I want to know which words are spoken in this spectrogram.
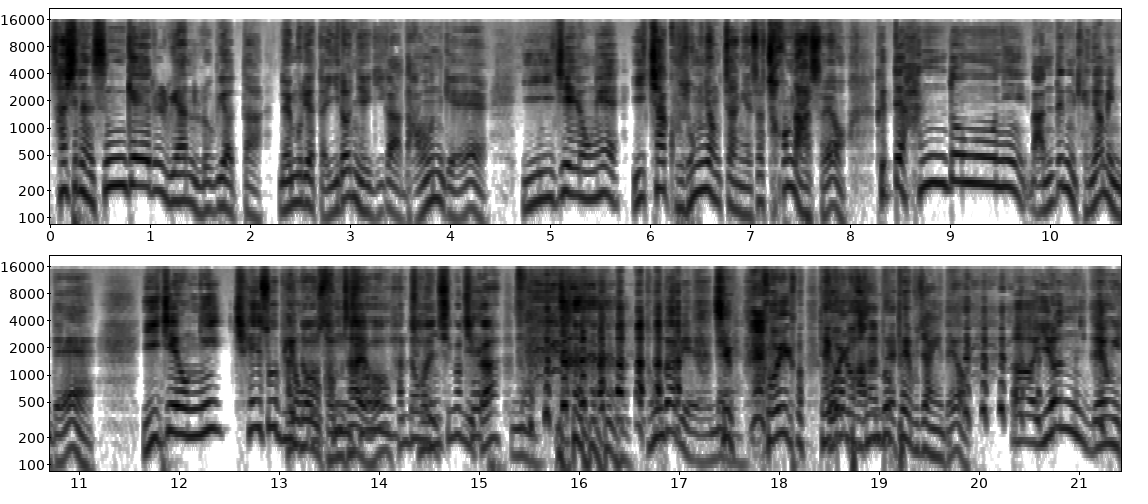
사실은 승계를 위한 로비였다, 뇌물이었다 이런 얘기가 나온 게 이재용의 2차 구속영장에서 처음 나왔어요. 그때 한동훈이 만든 개념인데 이재용이 최소 비용으로 한동훈 검사요? 삼성 한동훈이 친 겁니까? 네. 동갑이에요. 네. 지금 거의 대검. 반부패 부장인데요. 어, 이런 내용이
